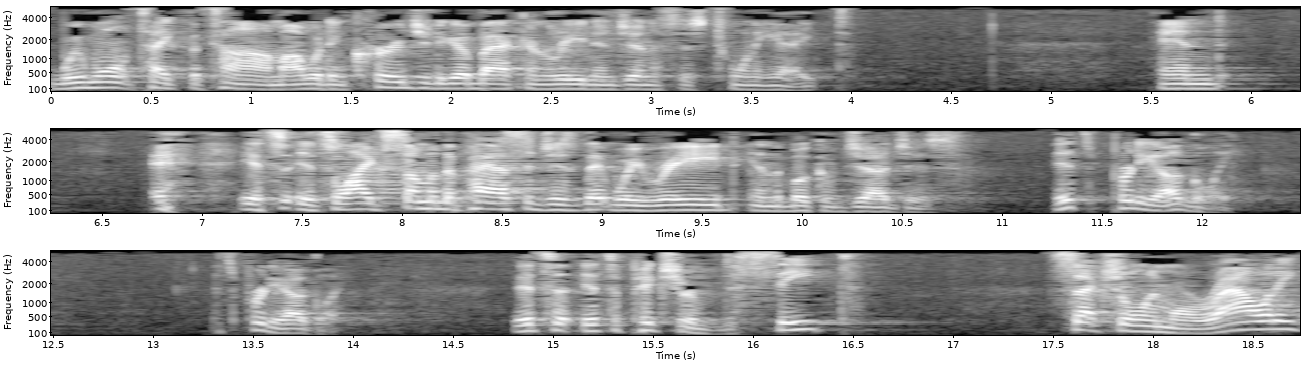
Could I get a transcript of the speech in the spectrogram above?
we won't take the time. I would encourage you to go back and read in Genesis 28. And it's, it's like some of the passages that we read in the book of Judges. It's pretty ugly. It's pretty ugly. It's a, it's a picture of deceit, sexual immorality,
